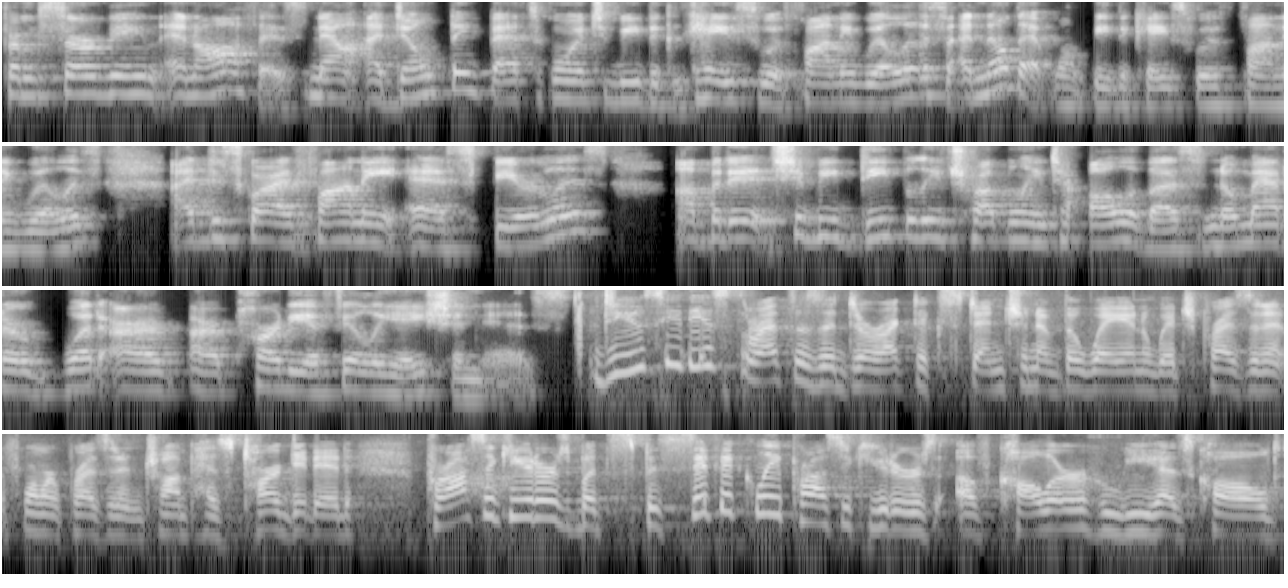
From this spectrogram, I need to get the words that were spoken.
from serving an office. Now, I don't think that's going to be the case with Fani Willis. I know that won't be the case with Fani Willis. I describe Fani as fearless. Uh, but it should be deeply troubling to all of us, no matter what our, our party affiliation is. Do you see these threats as a direct extension of the way in which President, former President Trump has targeted prosecutors, but specifically prosecutors of color, who he has called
